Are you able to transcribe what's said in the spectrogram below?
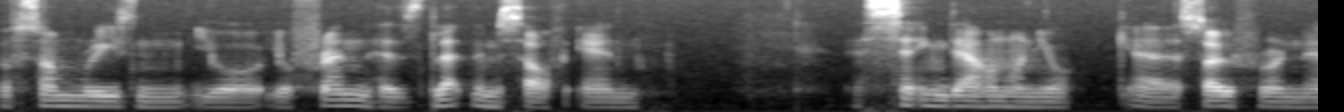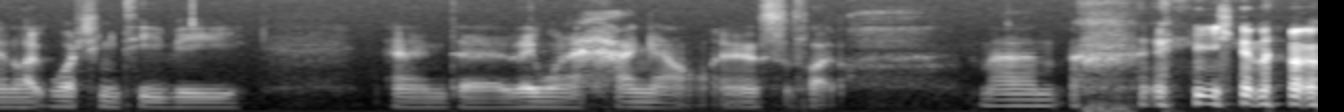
For some reason, your your friend has let themselves in sitting down on your uh, sofa and they're like watching TV and uh, they want to hang out and it's just like oh, man you know?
